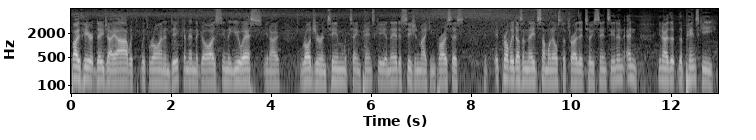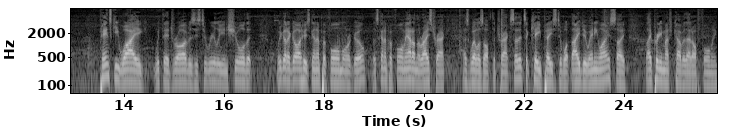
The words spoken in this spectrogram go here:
both here at DJR with, with Ryan and Dick, and then the guys in the US, you know, Roger and Tim with Team Penske, and their decision making process. It, it, probably doesn't need someone else to throw their two cents in. And, and you know, the, the Penske, Penske way with their drivers is to really ensure that we've got a guy who's going to perform, or a girl that's going to perform out on the racetrack as well as off the track. So that's a key piece to what they do anyway. So they pretty much cover that off for me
